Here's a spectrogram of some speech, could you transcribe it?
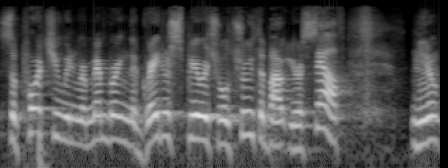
supports you in remembering the greater spiritual truth about yourself, you know,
